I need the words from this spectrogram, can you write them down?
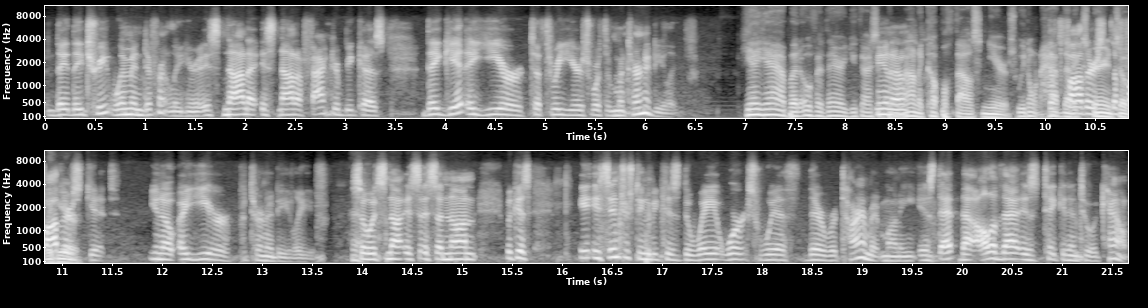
They, they treat women differently here. It's not a it's not a factor because they get a year to three years worth of maternity leave. Yeah, yeah, but over there, you guys have You been know, around a couple thousand years. We don't The have that fathers experience the over fathers here. get you know a year paternity leave. Yeah. So it's not it's it's a non because it, it's interesting because the way it works with their retirement money is that that all of that is taken into account.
